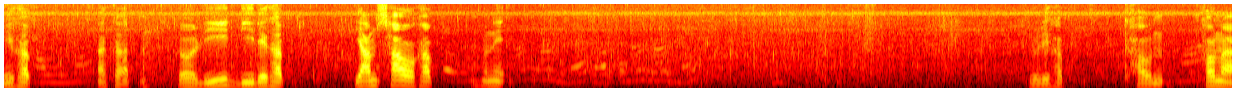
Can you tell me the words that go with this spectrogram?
นี่ครับ อากาศก็ดีดีเด้วยครับ ยามเช้าครับวันนี้ดูดิครับเข้าเข้านา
